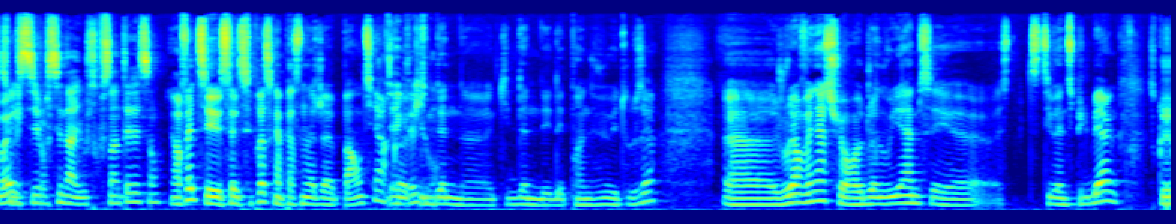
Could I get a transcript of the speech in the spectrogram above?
ouais. sur le scénario. Je trouve ça intéressant. Et en fait, c'est presque un personnage à part entière qui, te donne, qui donne des, des, points de vue et tout ça. Euh, je voulais revenir sur John Williams et euh, Steven Spielberg. Ce que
